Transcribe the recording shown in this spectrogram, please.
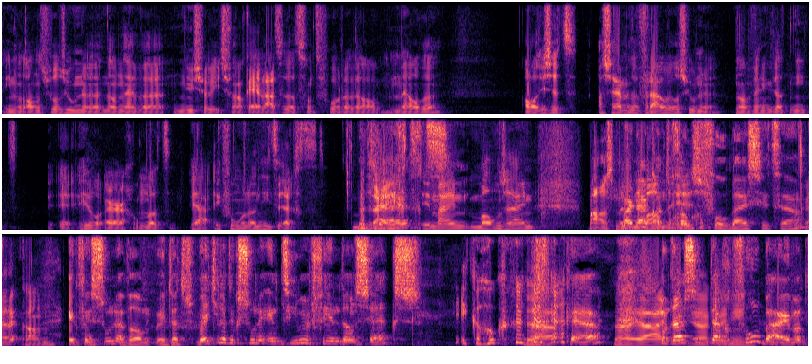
iemand anders wil zoenen, dan hebben we nu zoiets van: oké, laten we dat van tevoren wel melden. Al is het, als zij met een vrouw wil zoenen, dan vind ik dat niet heel erg. Omdat, ja, ik voel me dan niet echt bedreigd, Bedreigd. in mijn man zijn. Maar als het met Maar een daar man kan toch ook gevoel bij zitten? Ja, dat kan. Ik vind zoenen wel... Dat, weet je dat ik zoenen intiemer vind dan seks? Ik ook. Ja, Gek, hè? nou ja, Want daar zit daar niet. gevoel bij. Want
